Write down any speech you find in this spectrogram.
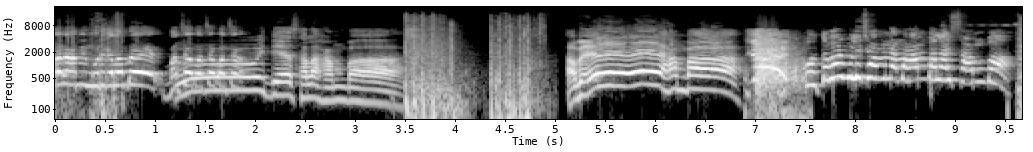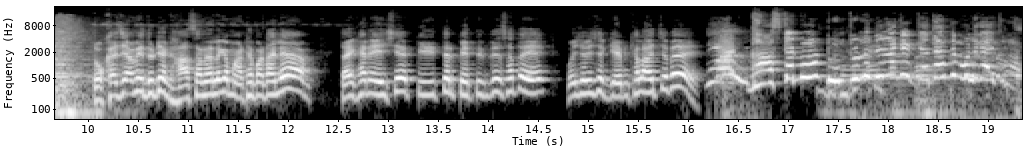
আরে আমি মরে গেলাম রে। বাঁচা বাঁচা বাঁচা। ওই দে শালা হাম্বা। আবে এ, এ, হাম্বা। কতবার বলেছি আমার নাম হামবালায় সাম্বা? তোকে যে আমি দুটো ঘাস আনার লেগে মাঠে পাঠাইলাম তাই এখানে এসে পীড়িতের পেতিনদের সাথে বসে বসে গেম খেলা হচ্ছে বে। ঘাস কাটবো টুনটুনি দিন লাগে কেটে আনতে ভুলে গেছিলাম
